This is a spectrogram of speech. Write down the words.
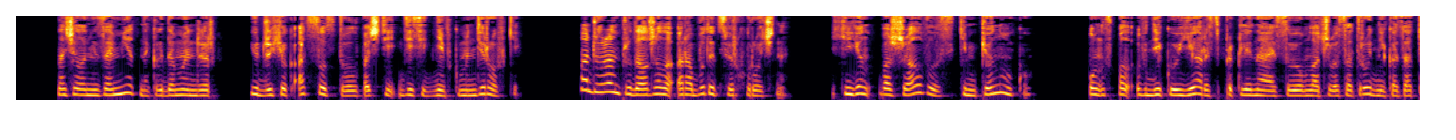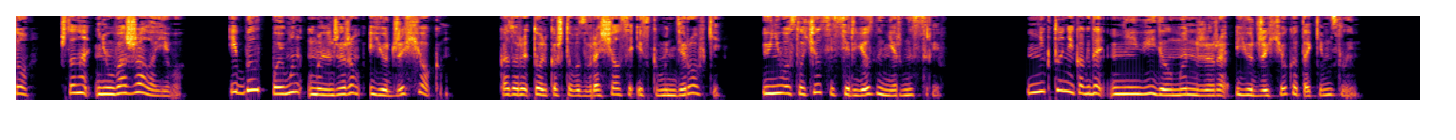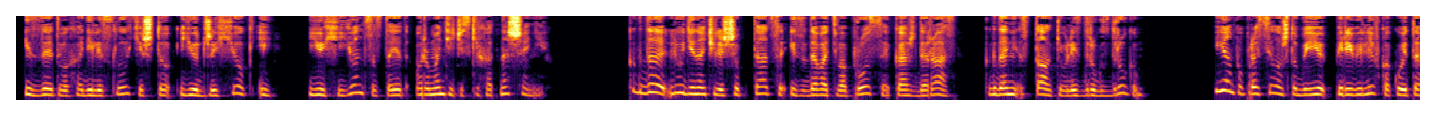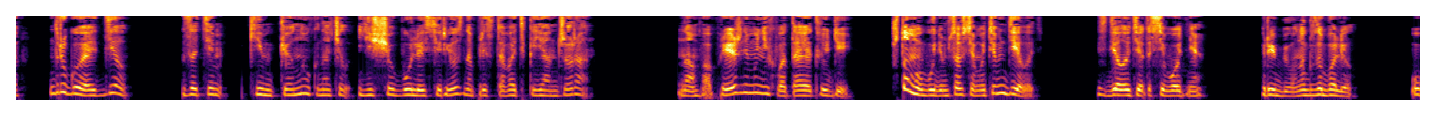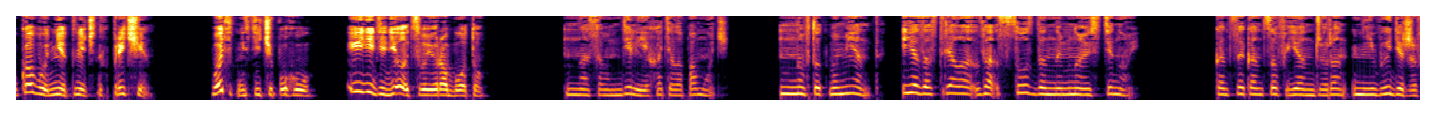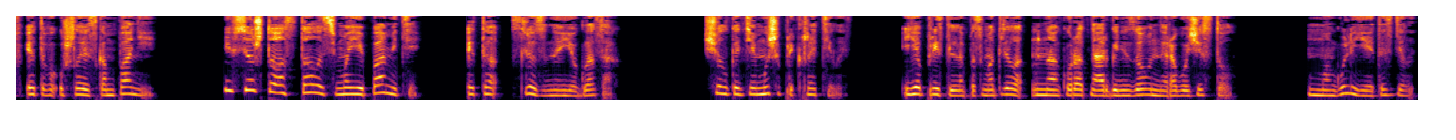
Сначала незаметно, когда менеджер Юджихёк отсутствовал почти 10 дней в командировке, а Джуран продолжала работать сверхурочно. Хиён пожаловалась Ким Кёнуку. Он впал в дикую ярость, проклиная своего младшего сотрудника за то, что она не уважала его, и был пойман менеджером Юджи Хёком, который только что возвращался из командировки, и у него случился серьезный нервный срыв. Никто никогда не видел менеджера Юджи Хёка таким злым. Из-за этого ходили слухи, что Юджи Хёк и Ю Хиён состоят в романтических отношениях. Когда люди начали шептаться и задавать вопросы каждый раз, когда они сталкивались друг с другом, Хиён попросила, чтобы ее перевели в какой-то другой отдел. Затем Ким Кёнук начал еще более серьезно приставать к Ян Джоран. «Нам по-прежнему не хватает людей. Что мы будем со всем этим делать? Сделайте это сегодня. Ребенок заболел. У кого нет личных причин? Хватит нести чепуху идите делать свою работу. На самом деле я хотела помочь. Но в тот момент я застряла за созданной мною стеной. В конце концов, Ян Джуран, не выдержав этого, ушла из компании. И все, что осталось в моей памяти, это слезы на ее глазах. Щелканье мыши прекратилось. Я пристально посмотрела на аккуратно организованный рабочий стол. Могу ли я это сделать?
